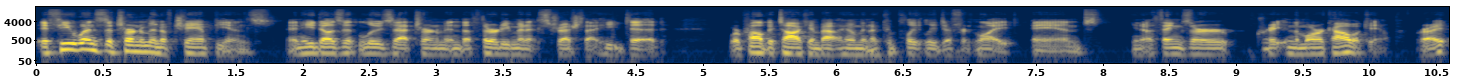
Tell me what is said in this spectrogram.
if he wins the tournament of champions and he doesn't lose that tournament in the 30 minute stretch that he did, we're probably talking about him in a completely different light. And you know things are great in the Morikawa camp, right?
